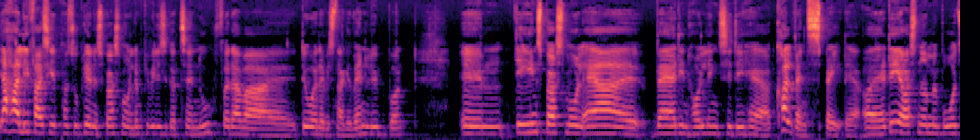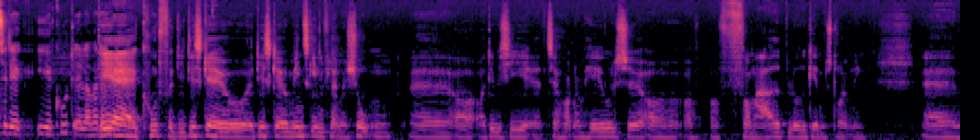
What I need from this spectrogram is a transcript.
Jeg har lige faktisk et par supplerende spørgsmål, dem kan vi lige så godt tage nu, for der var, øh, det var da vi snakkede vandløbebånd. Øhm, det ene spørgsmål er, øh, hvad er din holdning til det her koldvandsspag der? Og er det også noget, man bruger til det i akut, eller hvordan? Det er akut, fordi det skal jo, det skal jo mindske inflammationen, øh, og, og det vil sige at tage hånd om hævelse og, og, og for meget blodgennemstrømning. Øh,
